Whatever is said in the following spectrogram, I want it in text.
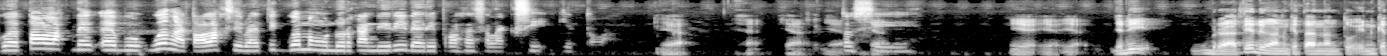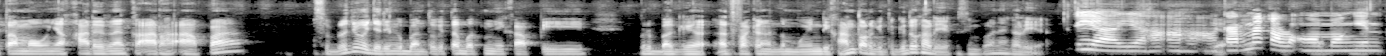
gue tolak deh eh bu gue nggak tolak sih. Berarti gue mengundurkan diri dari proses seleksi gitu. Ya ya ya, ya itu ya, sih Iya, iya, iya. Jadi berarti dengan kita nentuin kita maunya karirnya ke arah apa, sebenarnya juga jadi ngebantu kita buat menyikapi berbagai flag yang temuin di kantor gitu-gitu kali ya kesimpulannya kali ya. Iya, iya, ha, ha, ha. Ya, karena ya. kalau ngomongin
